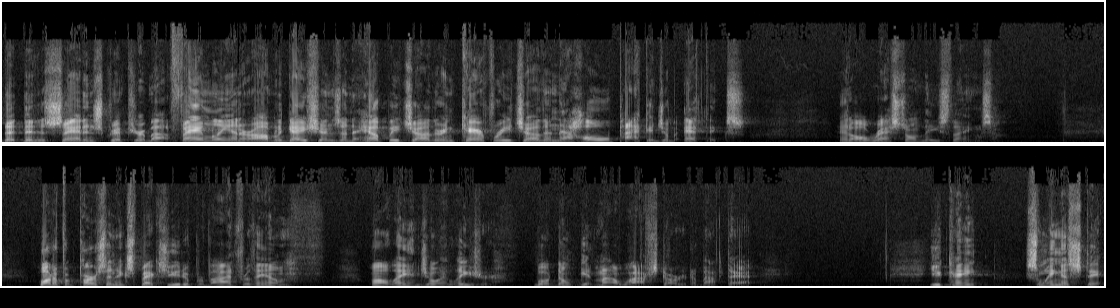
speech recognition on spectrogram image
that, that is said in Scripture about family and our obligations and to help each other and care for each other and that whole package of ethics, it all rests on these things. What if a person expects you to provide for them while they enjoy leisure? Well, don't get my wife started about that you can't swing a stick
